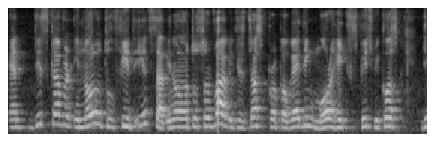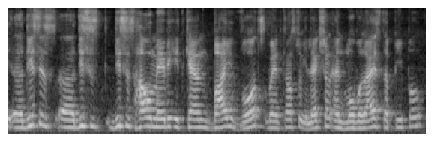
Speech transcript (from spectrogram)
and this government, in order to feed itself, in order to survive, it is just propagating more hate speech because uh, this is uh, this is this is how maybe it can buy votes when it comes to election and mobilize the people,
